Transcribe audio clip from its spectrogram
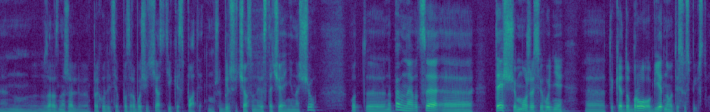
Е, Ну, зараз, на жаль, е, приходиться позаробочий час тільки спати, тому що більше часу не вистачає ні на що. От, е, напевне, оце е, те, що може сьогодні таке добро об'єднувати суспільство.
